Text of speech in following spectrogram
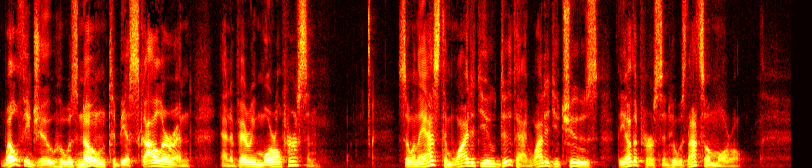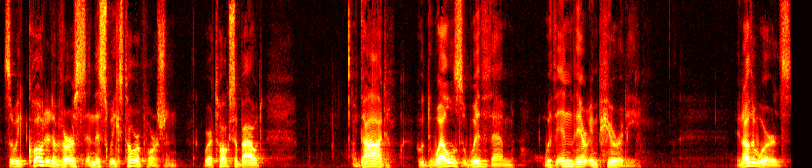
wealthy Jew who was known to be a scholar and, and a very moral person. So when they asked him, why did you do that? Why did you choose the other person who was not so moral? So he quoted a verse in this week's Torah portion where it talks about God who dwells with them within their impurity. In other words,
